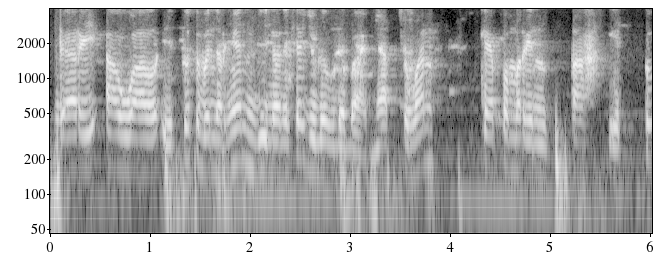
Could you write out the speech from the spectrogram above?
dari awal itu sebenarnya di Indonesia juga udah banyak, cuman kayak pemerintah itu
